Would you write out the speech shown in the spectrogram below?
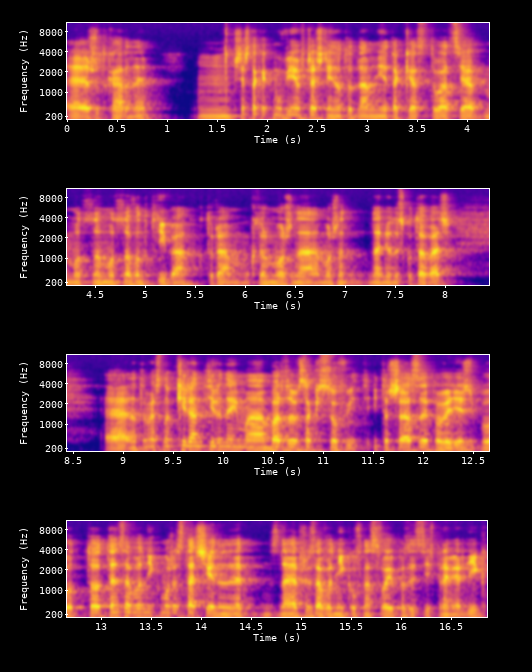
e, rzut karny. Mm, Chociaż tak jak mówiłem wcześniej, no to dla mnie taka sytuacja mocno, mocno wątpliwa, która, którą można, można na nią dyskutować. E, Natomiast no, Kieran Tierney ma bardzo wysoki sufit i to trzeba sobie powiedzieć, bo to ten zawodnik może stać się jeden lep- z najlepszych zawodników na swojej pozycji w Premier League.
